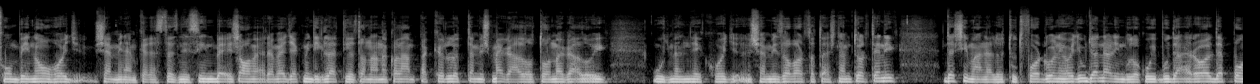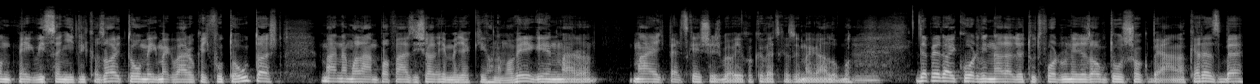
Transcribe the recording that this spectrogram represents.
kombinó, hogy semmi nem keresztezni szintbe, és amerre megyek, mindig letiltanának a lámpák körülöttem, és megállótól megállóig úgy mennék, hogy semmi zavartatás nem történik, de simán elő tud fordulni, hogy ugyan elindulok új Budáról, de pont még visszanyitlik az ajtó, még megvárok egy futó utast, már nem a lámpafázis elején megyek ki, hanem a végén, már már egy perc késésben vagyok a következő megállóban. Mm. De például egy Corvinnál elő tud fordulni, hogy az autósok beállnak keresztbe,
